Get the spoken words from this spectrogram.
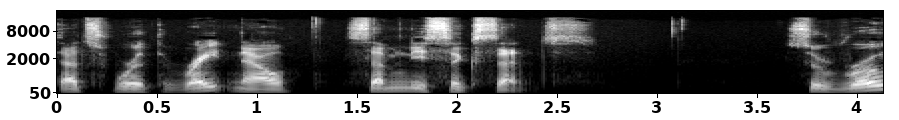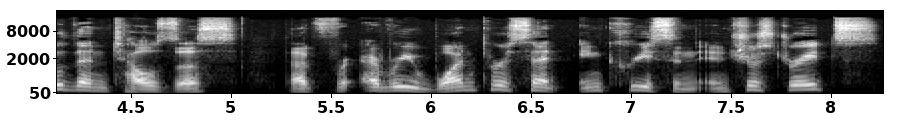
that's worth right now 76 cents. So Rho then tells us that for every 1% increase in interest rates,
